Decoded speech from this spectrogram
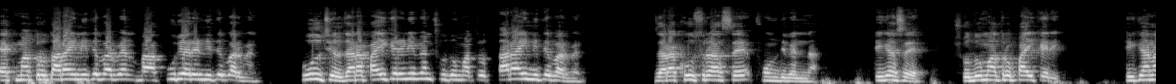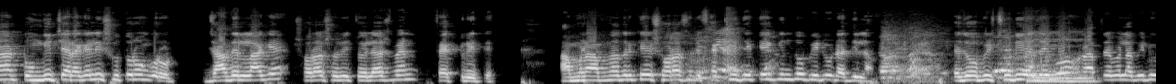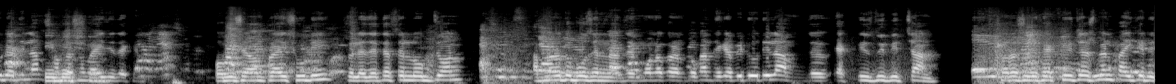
একমাত্র তারাই নিতে পারবেন বা কুরিয়ারে নিতে পারবেন। হোলসেল যারা পাইকারি নিবেন শুধুমাত্র তারাই নিতে পারবেন। যারা খুচরা আছে ফোন দিবেন না। ঠিক আছে? শুধুমাত্র পাইকারি। ঠিকানা টঙ্গী চেরাগেলি সুতরঙ্গ রোড। যাদের লাগে সরাসরি চলে আসবেন ফ্যাক্টরিতে আমরা আপনাদেরকে সরাসরি ফ্যাক্টরি থেকেই কিন্তু ভিডিওটা দিলাম। এই যে অফিস ছুটি যাইবো রাত্রেবেলা ভিডিওটা দিলাম এই সন্ধ্যার সময় এই যে দেখেন। অফিস প্রায় ছুটি, চলে যাইতেছে লোকজন। আপনারা তো বোঝেন না যে, মনে করেন দোকান থেকে ভিডিও দিলাম যে, এক পিস দুই পিস চান। সরাসরি ফ্যাক্টরিতে আসবেন, পাইকারি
